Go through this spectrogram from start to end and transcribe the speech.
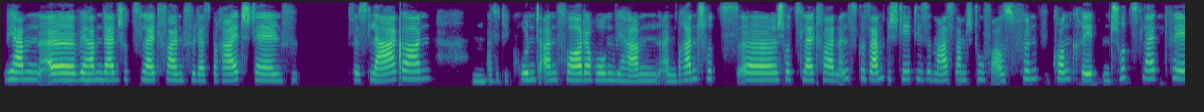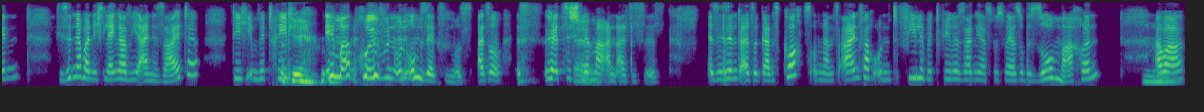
Wir haben, äh, wir haben da einen Schutzleitfaden für das Bereitstellen, fürs Lagern. Also die Grundanforderungen. Wir haben einen Brandschutzschutzleitfaden. Äh, Insgesamt besteht diese Maßnahmenstufe aus fünf konkreten Schutzleitfäden. Die sind aber nicht länger wie eine Seite, die ich im Betrieb okay. immer prüfen und umsetzen muss. Also es hört sich schlimmer ja. an, als es ist. Sie sind also ganz kurz und ganz einfach und viele Betriebe sagen, ja, das müssen wir ja sowieso machen. Mhm. Aber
